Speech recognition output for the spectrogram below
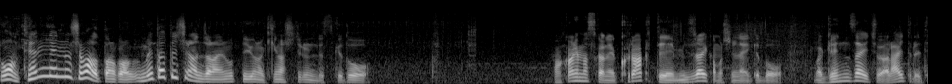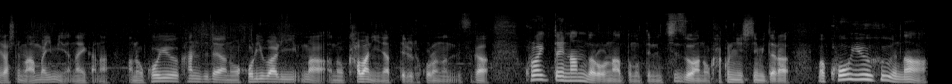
どうなの天然の島だったのか埋め立て地なんじゃないのっていうような気がしてるんですけど分かりますかね？暗くて見づらいかもしれないけど、まあ、現在地はライトで照らしてもあんまり意味がないかな。あのこういう感じであの掘割、まあ、あの川になっているところなんですがこれは一体何だろうなと思って、ね、地図をあの確認してみたら、まあ、こういうふうな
